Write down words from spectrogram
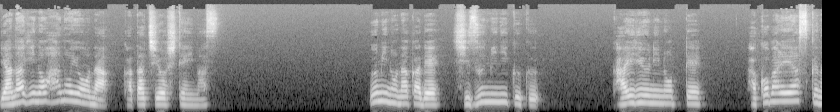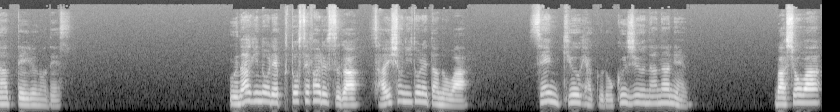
柳の葉のような形をしています。海の中で沈みにくく、海流に乗って運ばれやすくなっているのです。うなぎのレプトセファルスが最初に取れたのは1967年。場所は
